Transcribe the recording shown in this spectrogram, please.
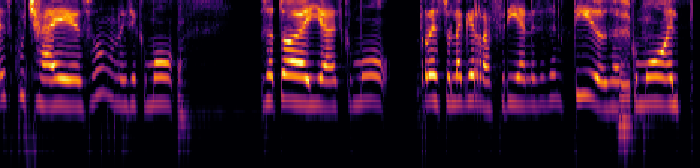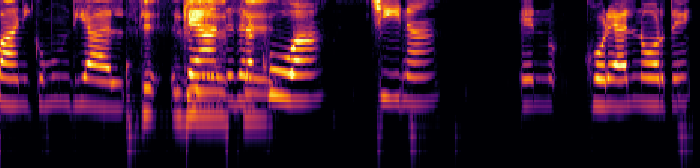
escucha eso, uno dice como, o sea, todavía es como resto de la Guerra Fría en ese sentido. O sea, Sí. es como el pánico mundial Es que el que video antes es era Cuba, China, en Corea del Norte.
